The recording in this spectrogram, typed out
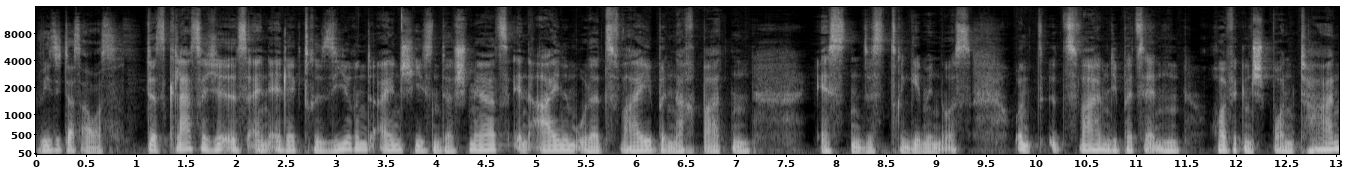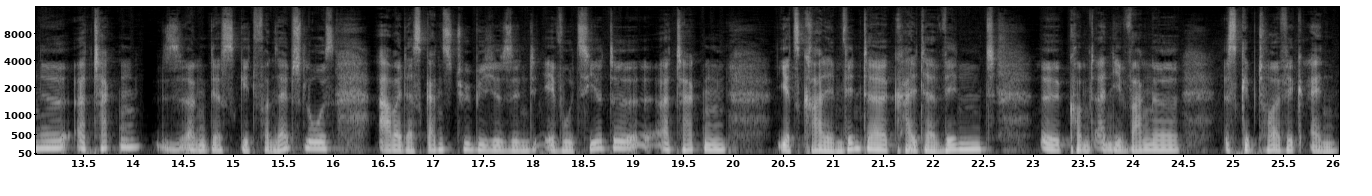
Wie sieht das aus? Das Klassische ist ein elektrisierend einschießender Schmerz in einem oder zwei benachbarten Ästen des Trigeminus. Und zwar haben die Patienten häufig spontane Attacken. Sie sagen, das geht von selbst los. Aber das ganz typische sind evozierte Attacken. Jetzt gerade im Winter, kalter Wind, äh, kommt an die Wange. Es gibt häufig ein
